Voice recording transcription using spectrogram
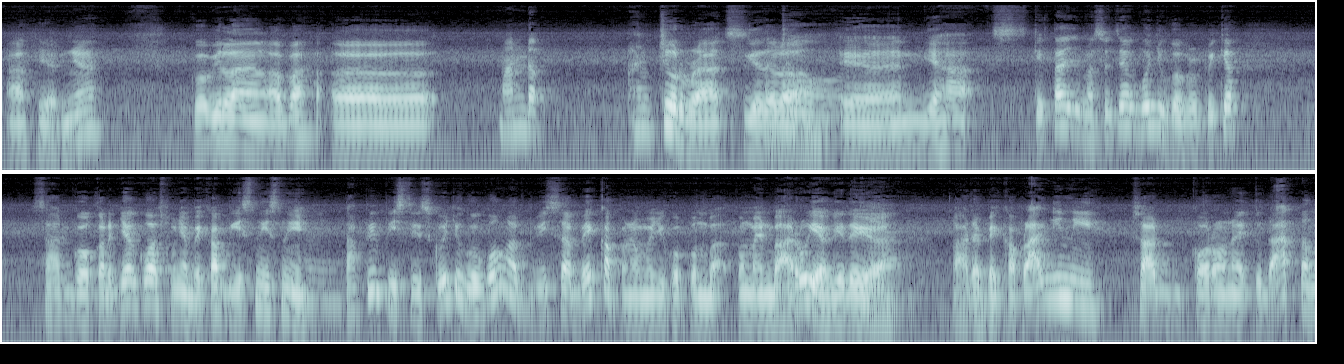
akhirnya gue bilang apa eh mandek. hancur brats gitu loh Hancur. ya ya kita maksudnya gue juga berpikir saat gue kerja gue harus punya backup bisnis nih Hmm. tapi bisnis gue juga gue nggak bisa backup namanya juga pemain baru ya gitu ya Iya. nggak ada backup lagi nih saat corona itu datang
